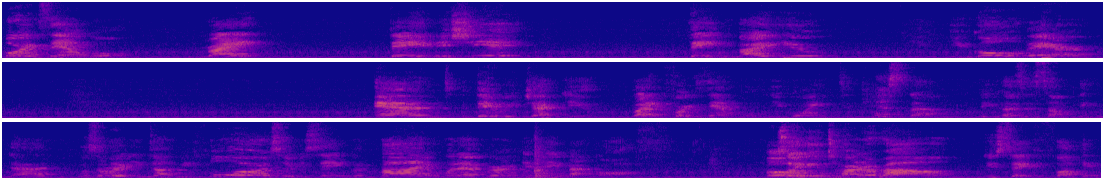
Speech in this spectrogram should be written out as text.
For example, right? They initiate, they invite you, you go there, and they reject you. Like, for example, you're going to kiss them because it's something that was already done before, so you're saying goodbye and whatever, and they back off. Oh. So you Oh. turn around, you say, fuck it,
